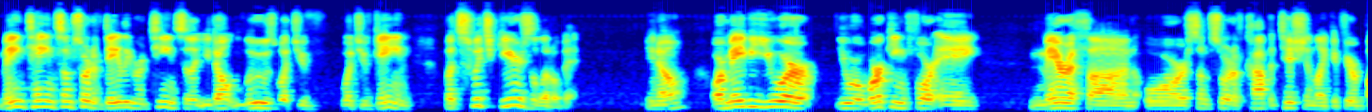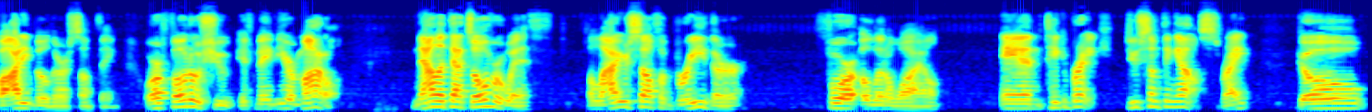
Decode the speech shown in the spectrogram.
maintain some sort of daily routine so that you don't lose what you've what you've gained, but switch gears a little bit, you know? Or maybe you were you were working for a marathon or some sort of competition like if you're a bodybuilder or something or a photo shoot if maybe you're a model. Now that that's over with, allow yourself a breather for a little while and take a break. Do something else, right? Go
